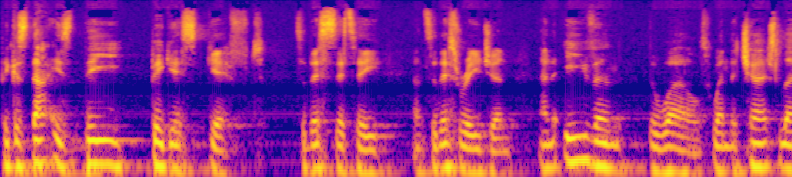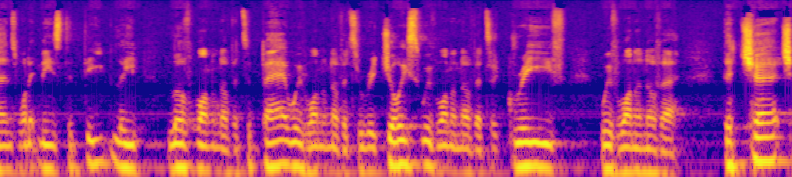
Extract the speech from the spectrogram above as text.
Because that is the biggest gift to this city and to this region and even the world when the church learns what it means to deeply love one another, to bear with one another, to rejoice with one another, to grieve with one another. The church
